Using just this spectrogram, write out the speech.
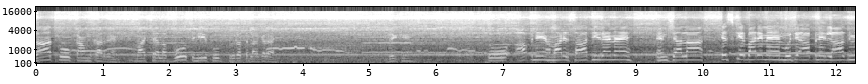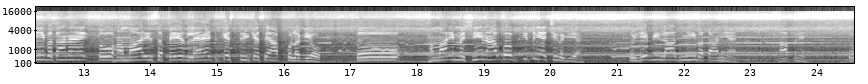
रात को काम कर रहे हैं। माशाल्लाह, बहुत ही खूबसूरत लग रहा है। देखें तो आपने हमारे साथ ही रहना है इन इसके बारे में मुझे आपने लाजमी बताना है तो हमारी सफ़ेद लाइट किस तरीके से आपको लगी हो? तो हमारी मशीन आपको कितनी अच्छी लगी है? तो ये भी लाजमी बतानी है आपने। तो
